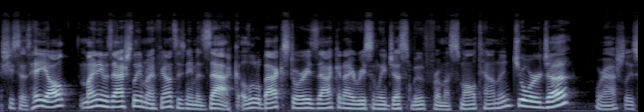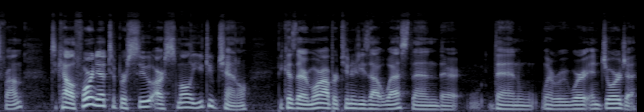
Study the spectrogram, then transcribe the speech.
She says, Hey, y'all. My name is Ashley and my fiance's name is Zach. A little backstory Zach and I recently just moved from a small town in Georgia, where Ashley's from, to California to pursue our small YouTube channel because there are more opportunities out west than there than where we were in Georgia.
